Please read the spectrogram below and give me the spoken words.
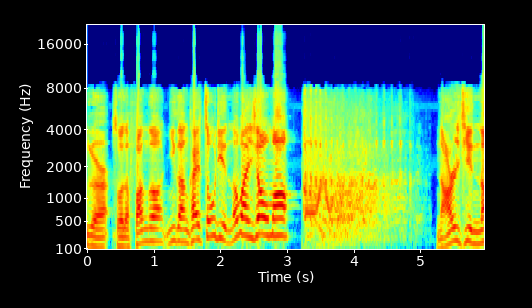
哥说的，凡哥，你敢开周瑾的玩笑吗？哪儿紧呢？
